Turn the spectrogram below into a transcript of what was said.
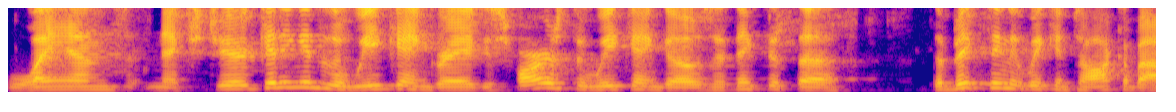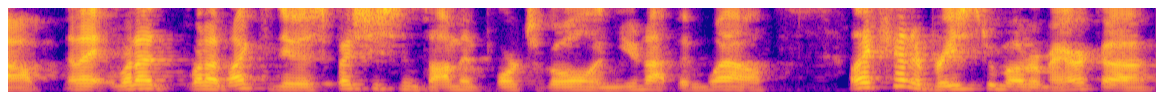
lands next year. Getting into the weekend, Greg, as far as the weekend goes, I think that the, the big thing that we can talk about, and I, what I what I'd like to do, especially since I'm in Portugal and you've not been well, I like to kind of breeze through Motor America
